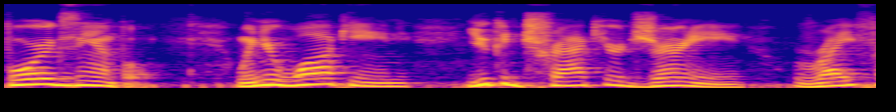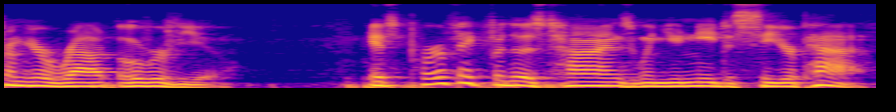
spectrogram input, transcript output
For example, when you're walking, you can track your journey right from your route overview. It's perfect for those times when you need to see your path.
